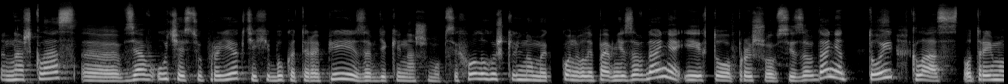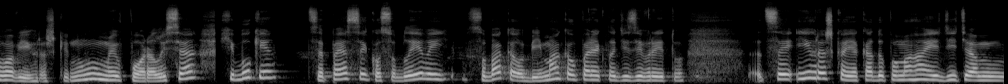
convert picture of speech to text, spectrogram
Наш клас е, взяв участь у проєкті хібукотерапії завдяки нашому психологу шкільному. Ми Виконували певні завдання, і хто пройшов всі завдання, той клас отримував іграшки. Ну, ми впоралися. Хібуки це песик особливий, собака-обіймака в перекладі з івриту. Це іграшка, яка допомагає дітям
